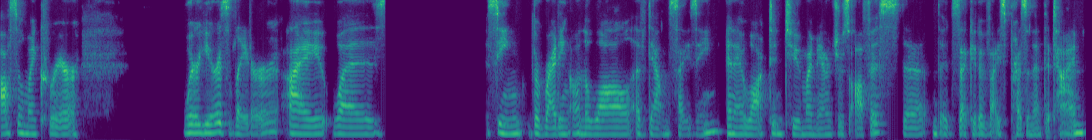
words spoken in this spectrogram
also my career, where years later I was seeing the writing on the wall of downsizing. And I walked into my manager's office, the, the executive vice president at the time.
